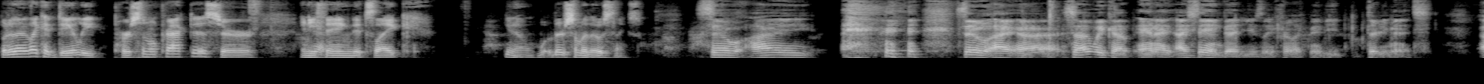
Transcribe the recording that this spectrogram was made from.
But are there like a daily personal practice or anything that's like, you know, what are some of those things? So I, so I, uh, so I wake up and I, I stay in bed usually for like maybe 30 minutes. Uh,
